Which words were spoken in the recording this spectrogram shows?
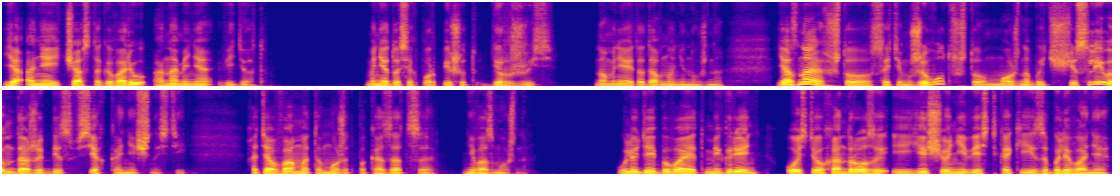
я о ней часто говорю, она меня ведет. Мне до сих пор пишут «держись», но мне это давно не нужно. Я знаю, что с этим живут, что можно быть счастливым даже без всех конечностей, хотя вам это может показаться невозможным. У людей бывает мигрень, остеохондрозы и еще не весть какие заболевания.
